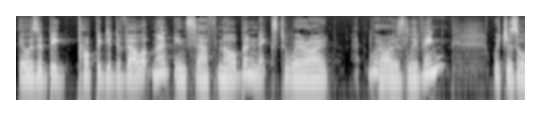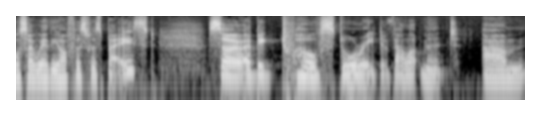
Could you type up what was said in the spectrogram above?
there was a big property development in South Melbourne next to where I where I was living, which is also where the office was based. So a big 12 story development um,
